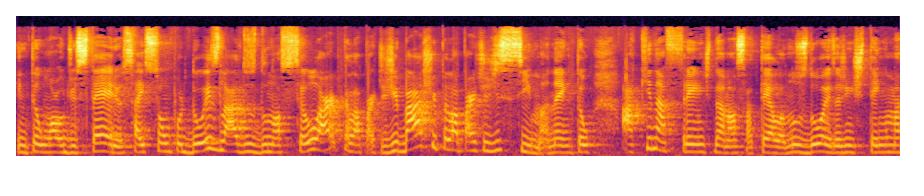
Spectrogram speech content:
Então o áudio estéreo sai som por dois lados do nosso celular, pela parte de baixo e pela parte de cima, né? Então aqui na frente da nossa tela, nos dois, a gente tem uma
